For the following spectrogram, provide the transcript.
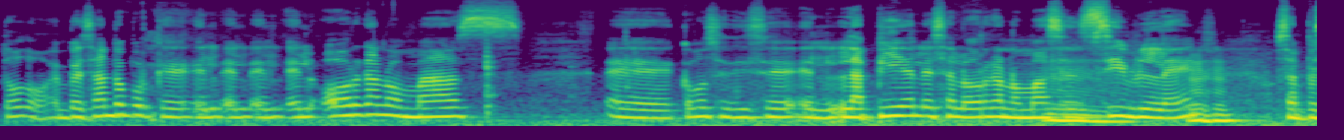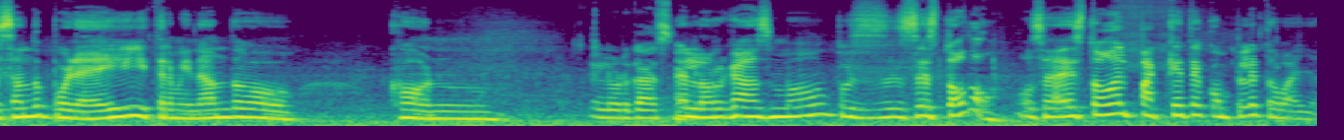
todo. Empezando porque el, el- el- el órgano más, eh, ¿cómo se dice? El- la piel es el órgano más Mm. sensible. O sea, empezando por ahí y terminando con El orgasmo. el orgasmo, pues es, es todo. O sea, es todo el paquete completo, vaya.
